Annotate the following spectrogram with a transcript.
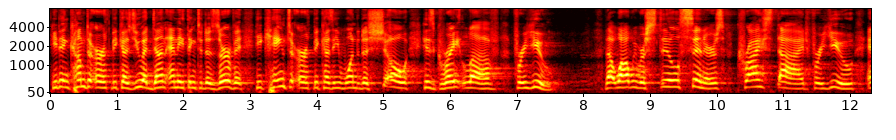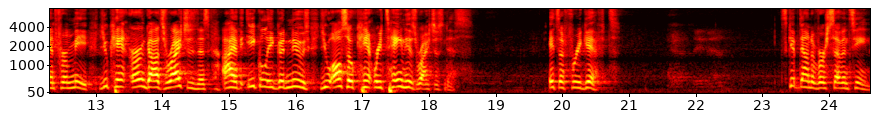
He didn't come to earth because you had done anything to deserve it. He came to earth because he wanted to show his great love for you. That while we were still sinners, Christ died for you and for me. You can't earn God's righteousness. I have equally good news. You also can't retain his righteousness, it's a free gift. Skip down to verse 17.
